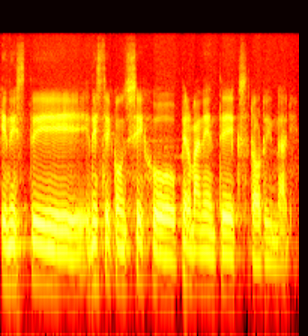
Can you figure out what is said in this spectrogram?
en este, en este Consejo Permanente Extraordinario.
